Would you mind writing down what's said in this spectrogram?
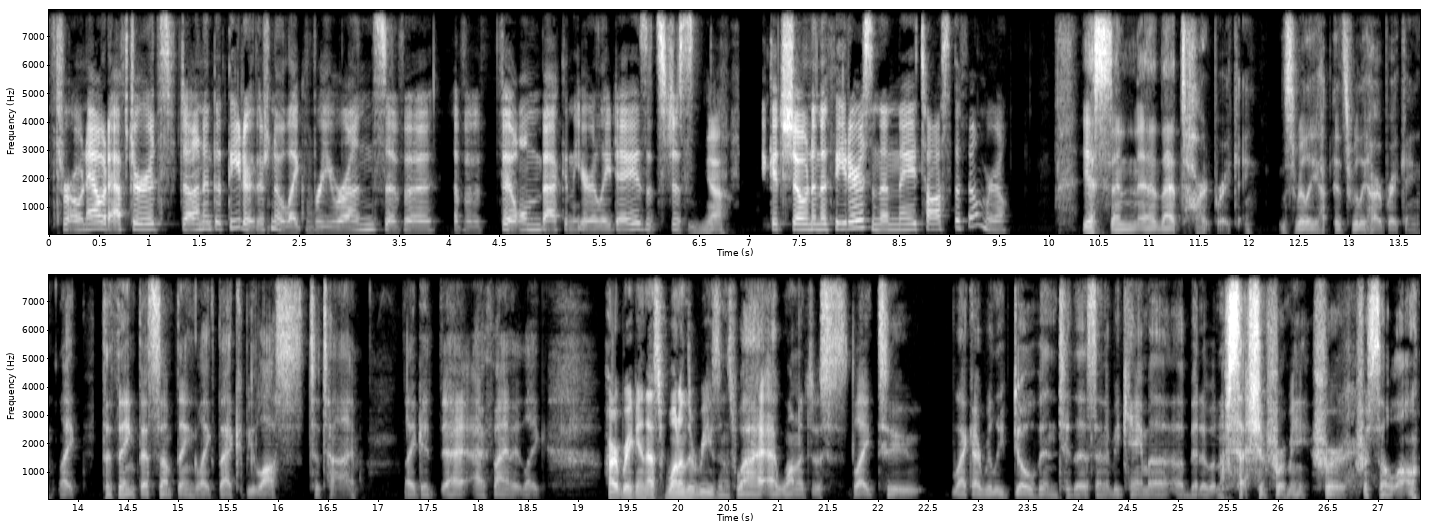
thrown out after it's done at the theater. There's no like reruns of a of a film back in the early days. It's just yeah. it gets shown in the theaters and then they toss the film reel. Yes, and uh, that's heartbreaking. It's really it's really heartbreaking. Like to think that something like that could be lost to time. Like it, I, I find it like heartbreaking. That's one of the reasons why I wanted to just like to like I really dove into this, and it became a, a bit of an obsession for me for for so long.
